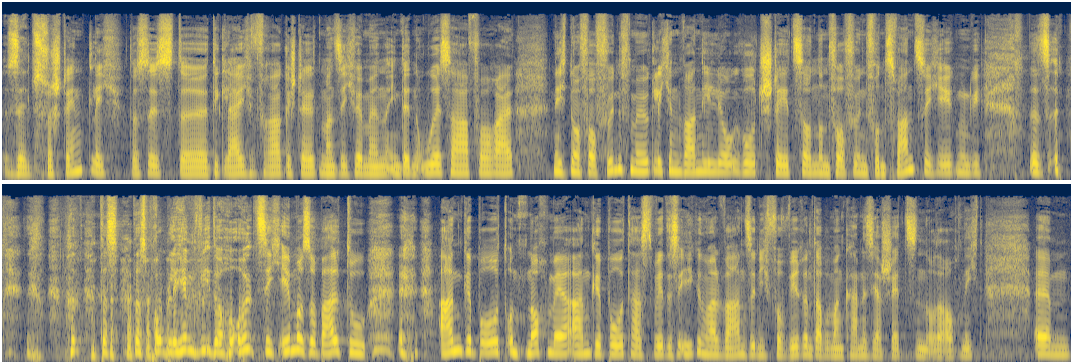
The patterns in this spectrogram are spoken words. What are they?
Selbstverständlich. Das ist äh, die gleiche Frage, stellt man sich, wenn man in den USA vor, nicht nur vor fünf möglichen Vanillejoghurt steht, sondern vor 25 irgendwie. Das, das, das Problem wiederholt sich immer, sobald du äh, Angebot und noch mehr Angebot hast, wird es irgendwann wahnsinnig verwirrend, aber man kann es ja schätzen oder auch nicht. Ähm,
